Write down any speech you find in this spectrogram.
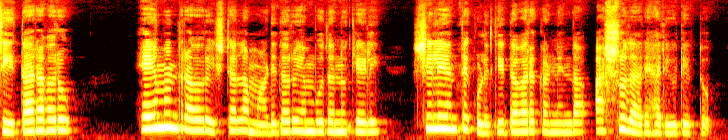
ಸೀತಾರವರು, ಹೇಮಂತ್ರವರು ಇಷ್ಟೆಲ್ಲ ಮಾಡಿದರು ಎಂಬುದನ್ನು ಕೇಳಿ ಶಿಲೆಯಂತೆ ಕುಳಿತಿದ್ದವರ ಕಣ್ಣಿಂದ ಅಶ್ರುಧಾರೆ ಹರಿಯುತ್ತಿತ್ತು.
